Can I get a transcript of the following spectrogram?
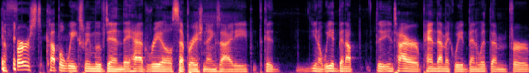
The first couple weeks we moved in, they had real separation anxiety. Could you know, we had been up the entire pandemic. We had been with them for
